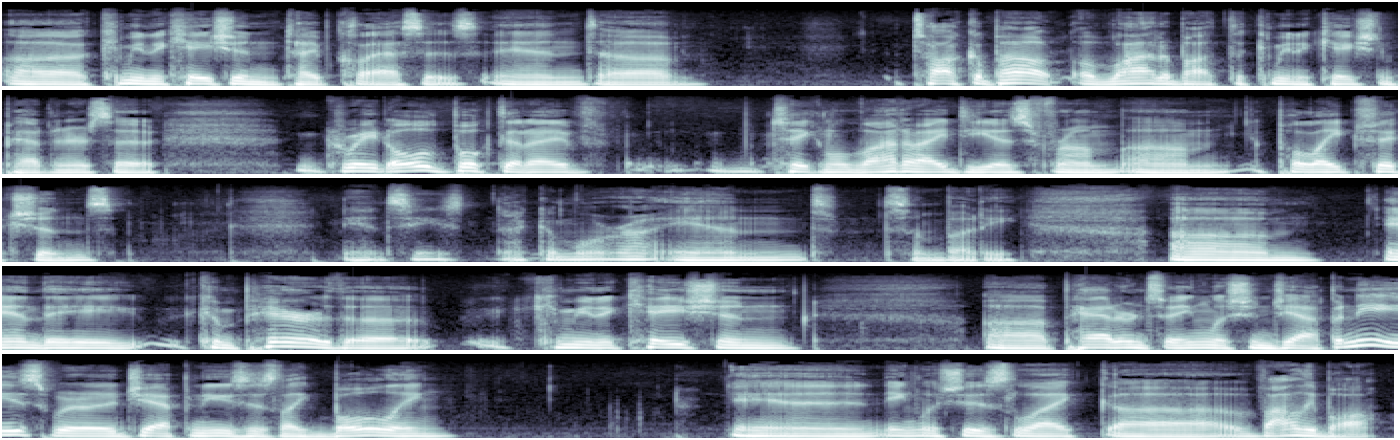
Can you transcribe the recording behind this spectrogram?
uh, communication type classes, and um, talk about a lot about the communication pattern. There's a great old book that I've taken a lot of ideas from, um, Polite Fictions, Nancy Nakamura and somebody, um, and they compare the communication uh, patterns of English and Japanese, where Japanese is like bowling, and English is like uh, volleyball.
